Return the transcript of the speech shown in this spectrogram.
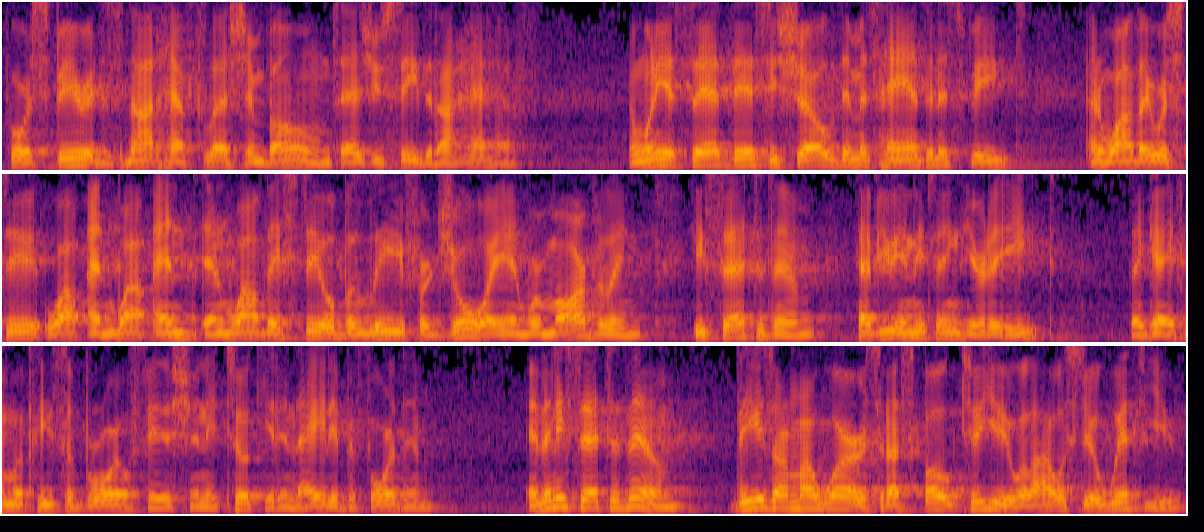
For a spirit does not have flesh and bones, as you see that I have. And when he had said this, he showed them his hands and his feet. And while they were still while and while and, and while they still believed for joy and were marveling, he said to them, Have you anything here to eat? They gave him a piece of broiled fish, and he took it and ate it before them. And then he said to them, These are my words that I spoke to you while I was still with you,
